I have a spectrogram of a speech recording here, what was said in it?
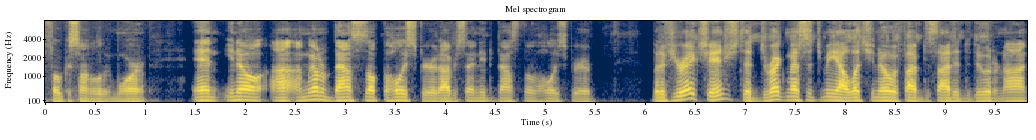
focus on a little bit more and, you know, I'm going to bounce this off the Holy Spirit. Obviously, I need to bounce off the Holy Spirit. But if you're actually interested, direct message me. I'll let you know if I've decided to do it or not.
